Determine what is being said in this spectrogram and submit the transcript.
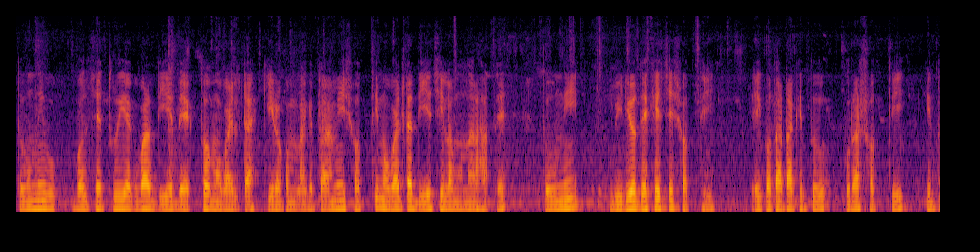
তো উনি বলছে, তুই একবার দিয়ে দেখ তো মোবাইলটা কীরকম লাগে। তো আমি সত্যি মোবাইলটা দিয়েছিলাম ওনার হাতে। তো উনি ভিডিও দেখেছে সত্যি। এই কথাটা কিন্তু পুরা সত্যি। কিন্তু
